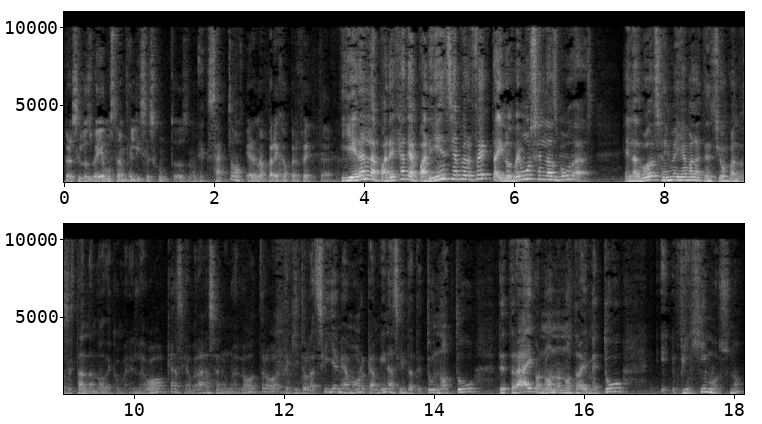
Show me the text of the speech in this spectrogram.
pero si los veíamos tan felices juntos, ¿no? Exacto. Eran una pareja perfecta. Y eran la pareja de apariencia perfecta y los vemos en las bodas. En las bodas a mí me llama la atención cuando se están dando de comer en la boca, se abrazan uno al otro, te quito la silla, mi amor, camina, siéntate tú, no tú, te traigo, no, no, no, tráeme tú. fingimos, ¿no?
